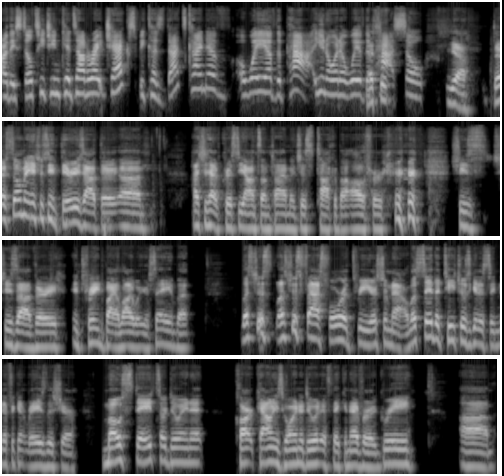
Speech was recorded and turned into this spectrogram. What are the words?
are they still teaching kids how to write checks? Because that's kind of a way of the past, you know, in a way of the that's past. A, so yeah, there's so many interesting theories out there. Um, I should have Christy on sometime and just talk about all of her. she's she's uh, very intrigued by a lot of what you're saying. But let's just let's just fast forward three years from now. Let's say the teachers get a significant raise this year. Most states are doing it. Clark County is going to do it if they can ever agree. Um,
